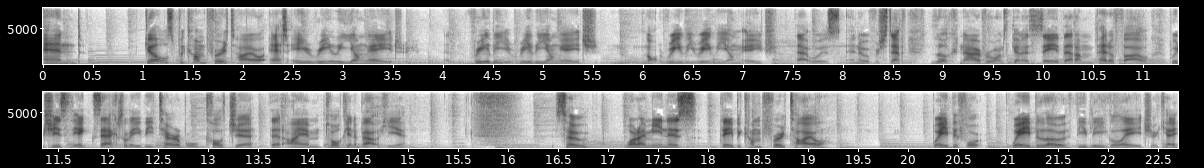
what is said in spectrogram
And girls become fertile at a really young age. Really really young age. Not really really young age. That was an overstep. Look now everyone's gonna say that i'm a pedophile which is exactly the terrible culture that i am talking about here. So what I mean is they become fertile way before way below the legal age, okay?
